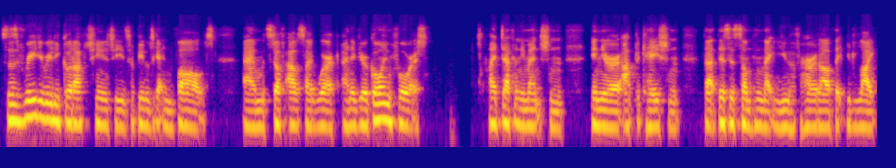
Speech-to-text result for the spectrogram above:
So there's really, really good opportunities for people to get involved um, with stuff outside work. And if you're going for it, I definitely mention in your application that this is something that you have heard of that you'd like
